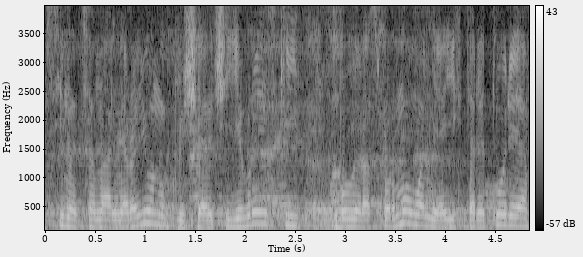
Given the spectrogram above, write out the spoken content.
всі національні райони, включаючи єврейський, були розформовані, а їх територія,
